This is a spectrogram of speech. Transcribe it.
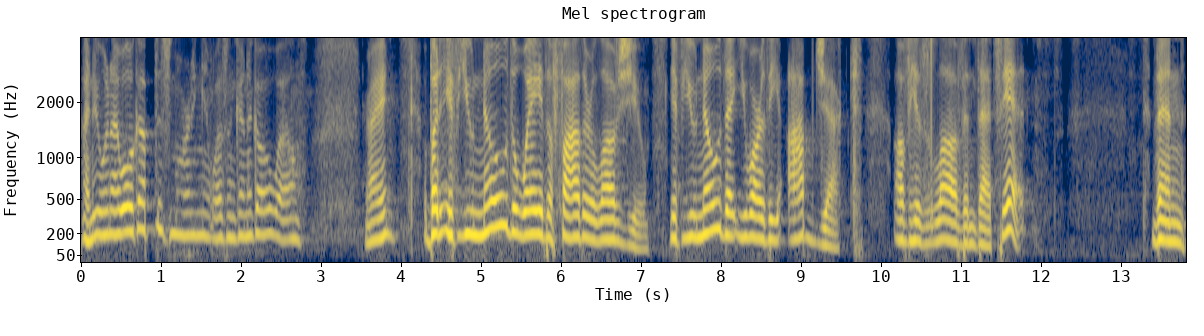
I knew when I woke up this morning it wasn't going to go well right? But if you know the way the Father loves you, if you know that you are the object of His love and that's it, then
